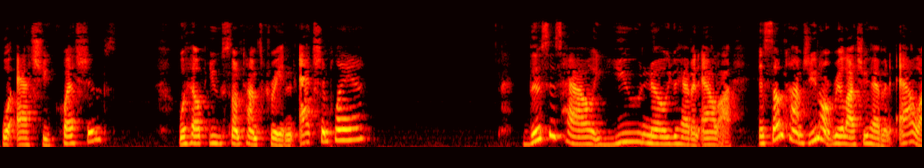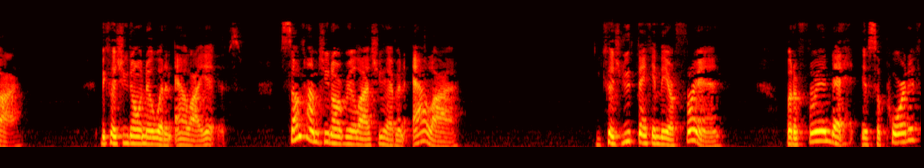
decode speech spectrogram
will ask you questions, will help you sometimes create an action plan. This is how you know you have an ally. And sometimes you don't realize you have an ally because you don't know what an ally is. Sometimes you don't realize you have an ally because you're thinking they're a friend, but a friend that is supportive,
